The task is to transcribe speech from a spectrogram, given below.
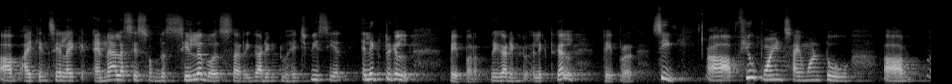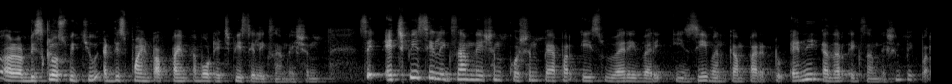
uh, I can say like analysis of the syllabus uh, regarding to HPCL electrical paper regarding to electrical paper. See a few points I want to uh, disclose with you at this point of time about HPCL examination. See HPCL examination question paper is very very easy when compared to any other examination paper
